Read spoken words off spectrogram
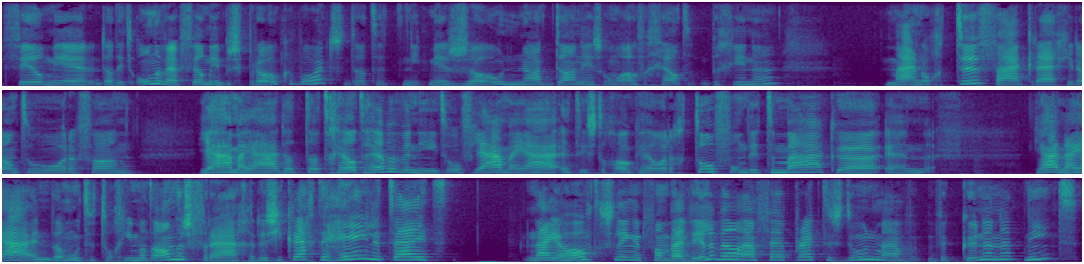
veel meer, dat dit onderwerp veel meer besproken wordt. Dat het niet meer zo nat dan is om over geld te beginnen. Maar nog te vaak krijg je dan te horen van. Ja, maar ja, dat, dat geld hebben we niet. Of ja, maar ja, het is toch ook heel erg tof om dit te maken. En ja, nou ja, en dan moeten we toch iemand anders vragen. Dus je krijgt de hele tijd naar je hoofd geslingerd van... wij willen wel aan fair practice doen, maar we kunnen het niet.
